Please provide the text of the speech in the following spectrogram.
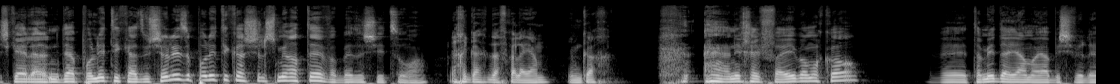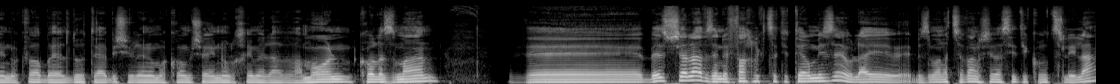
יש כאלה, אני יודע, פוליטיקה, אז בשבילי זה פוליטיקה של שמירת טבע באיזושהי צורה. איך הגעת דווקא לים, אם כך? אני חיפאי במקור, ותמיד הים היה בשבילנו, כבר בילדות היה בשבילנו מקום שהיינו הולכים אליו המון, כל הזמן. ובאיזשהו שלב זה נהפך לקצת יותר מזה, אולי בזמן הצבא, אני חושב שעשיתי קורס צלילה,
